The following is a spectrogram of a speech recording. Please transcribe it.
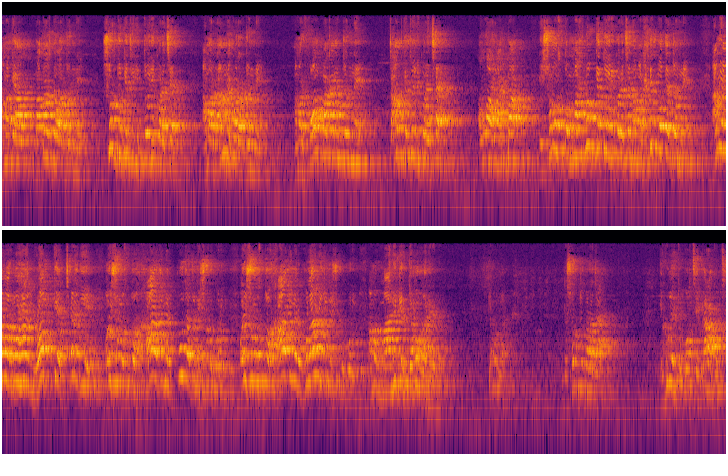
আমাকে বাতাস দেওয়ার জন্যে, সূর্যকে যিনি তৈরি করেছেন আমার রান্না করার জন্য, আমার ফল পাকানোর জন্য চাঁদকে তৈরি করেছেন। আল্লাহ আকবার, এই সমস্ত মাহলুককে তৈরি করেছেন আমার খিদমতের জন্য। আমি আমার মহান রবকে ছেড়ে দিয়ে ওই সমস্ত হাদিমের পূজা যদি শুরু করি, ওই সমস্ত হাদিমের গোলামি যদি শুরু করি, আমার মালিকের কেমন লাগে কেমন লাগে? এটা সহ্য করা যায়। এগুলোই তো করছে, কারা করছে?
